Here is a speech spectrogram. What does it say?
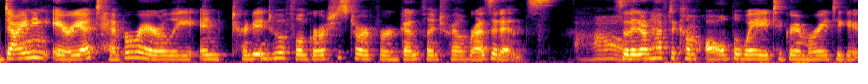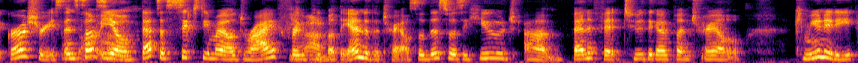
dining area temporarily and turned it into a full grocery store for Gunflint Trail residents. Oh, So they don't have to come all the way to Grand Marais to get groceries. and That's some, you know, that's a 60 mile drive for the people at the end of the trail. So this was a huge um, benefit to the Gunflint Trail community.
